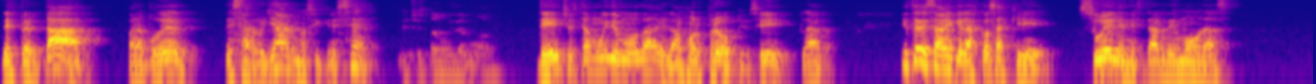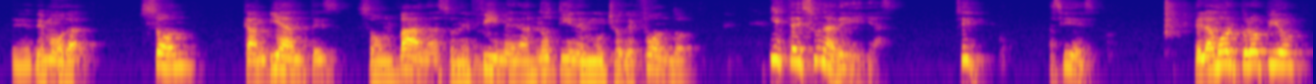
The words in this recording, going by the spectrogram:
despertar, para poder desarrollarnos y crecer. De hecho, está muy de moda. De hecho, está muy de moda el amor propio, sí, claro. Y ustedes saben que las cosas que suelen estar de modas, eh, de moda, son cambiantes, son vanas, son efímeras, no tienen mucho de fondo. Y esta es una de ellas. Sí, así es. El amor propio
